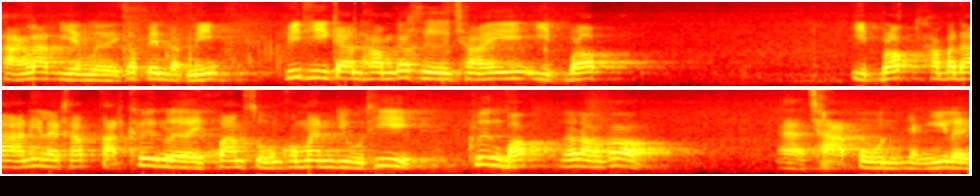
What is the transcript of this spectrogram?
ทางลาดเอียงเลย ก็เป็นแบบนี้ วิธีการทำก็คือใช้อิฐบล็อกอิฐบล็อกธรรมดานี่แหละครับ ตัดครึ่งเลยความสูงของมันอยู่ที่ครึ่งบล็อก แล้วเราก็ฉาบปูนอย่างนี้เลย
